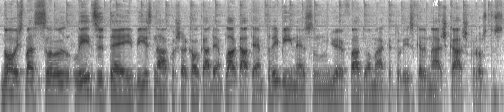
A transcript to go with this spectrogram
Nu, vismaz līdzjutēji bija iznākuši ar kaut kādiem plakātiem tribīnēs, un UFA domā, ka tur izkarinājuši kāšu krustus.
